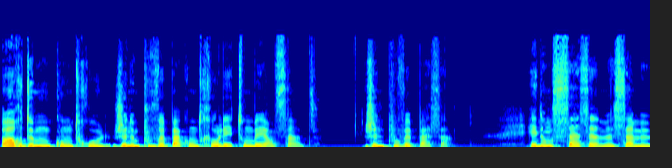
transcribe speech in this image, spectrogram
hors de mon contrôle. Je ne pouvais pas contrôler tomber enceinte. Je ne pouvais pas ça. Et donc ça, ça me, ça me,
